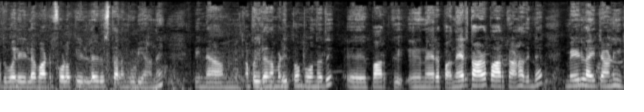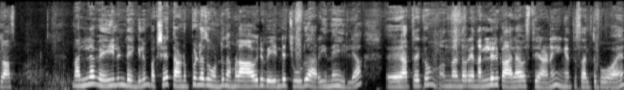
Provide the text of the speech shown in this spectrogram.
അതുപോലെയുള്ള വാട്ടർഫോളൊക്കെ ഉള്ള ഒരു സ്ഥലം കൂടിയാണ്. പിന്നെ അപ്പോൾ ഇവിടെ നമ്മളിപ്പം പോകുന്നത് പാർക്ക് നേരെ നേരെ താഴെ പാർക്കാണ്. അതിന്റെ മേളിലായിട്ടാണ് ഈ ഗ്ലാസ് നല്ല വെയിലുണ്ടെങ്കിലും പക്ഷേ തണുപ്പുള്ളത് കൊണ്ട് നമ്മൾ ആ ഒരു വെയിലിന്റെ ചൂട് അറിയുന്നേ ഇല്ല. അത്രയ്ക്കും എന്താ പറയുക നല്ലൊരു കാലാവസ്ഥയാണ് ഇങ്ങനത്തെ സ്ഥലത്ത് പോകാൻ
